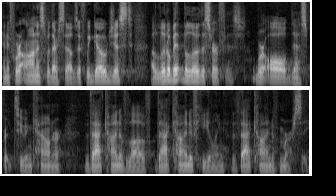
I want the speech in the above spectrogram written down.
And if we're honest with ourselves, if we go just a little bit below the surface, we're all desperate to encounter that kind of love, that kind of healing, that kind of mercy.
